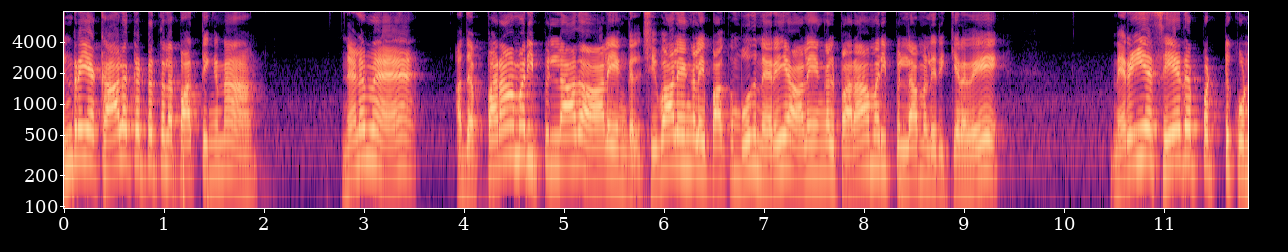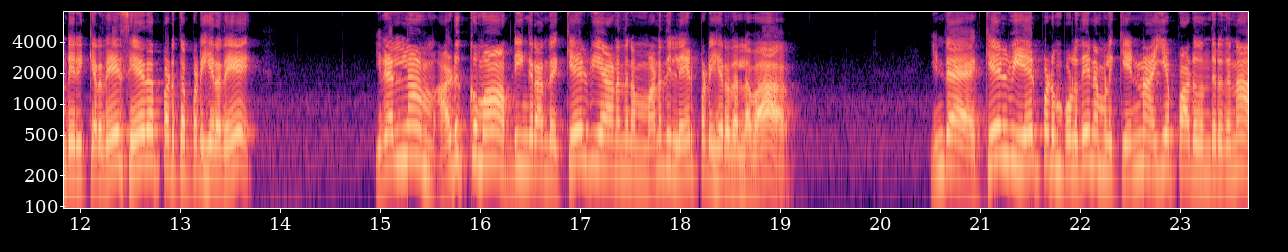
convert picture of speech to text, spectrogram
இன்றைய காலகட்டத்தில் பார்த்திங்கன்னா நிலைமை அந்த பராமரிப்பில்லாத ஆலயங்கள். சிவாலயங்களை பார்க்கும்போது நிறைய ஆலயங்கள் பராமரிப்பு இல்லாமல் இருக்கிறதே நிறைய சேதப்பட்டு கொண்டிருக்கிறதே சேதப்படுத்தப்படுகிறதே இதெல்லாம் அடுக்குமா அப்படிங்கிற அந்த கேள்வியானது நம் மனதில் ஏற்படுகிறதல்லவா? இந்த கேள்வி ஏற்படும் பொழுதே நம்மளுக்கு என்ன ஐயப்பாடு வந்துடுதுன்னா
